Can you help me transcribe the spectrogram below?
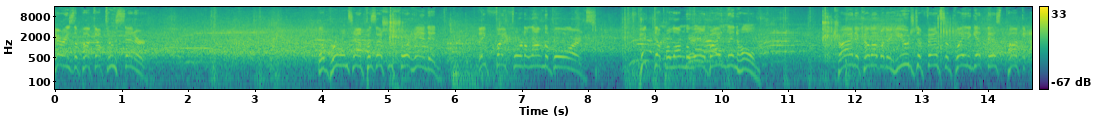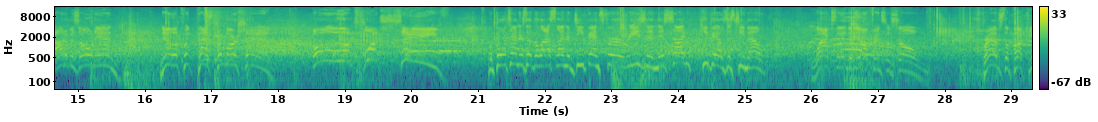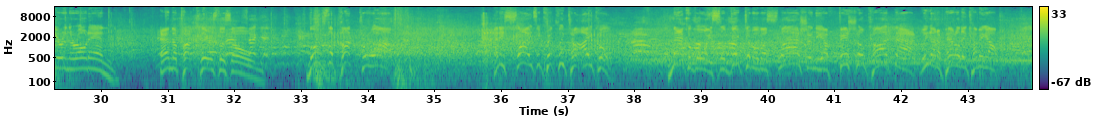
Carries the puck up through center. The Bruins have possession shorthanded. They fight for it along the boards. Picked up along the wall by Lindholm. Trying to come up with a huge defensive play to get this puck out of his own end. Now a quick pass from Marchand. Oh, a clutch save! The goaltenders are the last line of defense for a reason. This time, he bails his team out. Whacks it into the offensive zone. Grabs the puck here in their own end. And the puck clears the zone. Moves the puck to Watt. And he slides it quickly to Eichel. McAvoy's the victim of a slash, and the official caught that. We got a penalty coming up.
